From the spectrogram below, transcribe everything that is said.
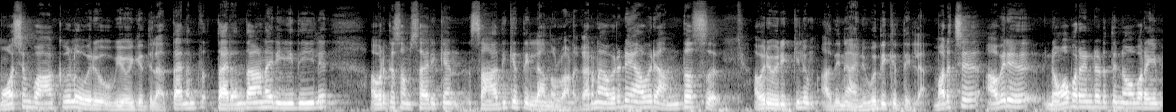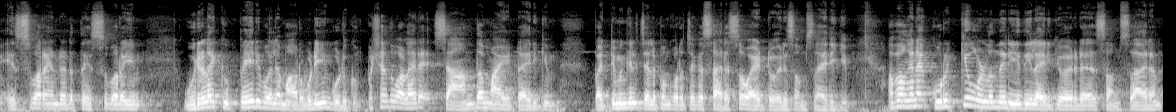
മോശം വാക്കുകൾ അവർ ഉപയോഗിക്കത്തില്ല. തരം തരംതാണ രീതിയിൽ അവർക്ക് സംസാരിക്കാൻ സാധിക്കത്തില്ല എന്നുള്ളതാണ്. കാരണം അവരുടെ ആ ഒരു അന്തസ്സ് അവരൊരിക്കലും അതിനെ അനുവദിക്കത്തില്ല. മറിച്ച് അവർ നോ പറയേണ്ടടുത്ത് നോ പറയും എസ് പറയേണ്ടടുത്ത് എസ് പറയും ഉരുളയ്ക്കുപ്പേര് പോലെ മറുപടിയും കൊടുക്കും. പക്ഷെ അത് വളരെ ശാന്തമായിട്ടായിരിക്കും. പറ്റുമെങ്കിൽ ചിലപ്പം കുറച്ചൊക്കെ സരസമായിട്ട് അവർ സംസാരിക്കും. അപ്പോൾ അങ്ങനെ കുറിക്ക് കൊള്ളുന്ന രീതിയിലായിരിക്കും അവരുടെ സംസാരം.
